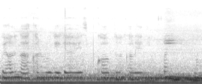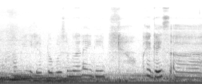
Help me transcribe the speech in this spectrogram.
pokoknya kalian gak akan rugi guys. Kalau misalkan kalian nyimpan nomor kami di Grab 29 ID oh ya guys eh,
